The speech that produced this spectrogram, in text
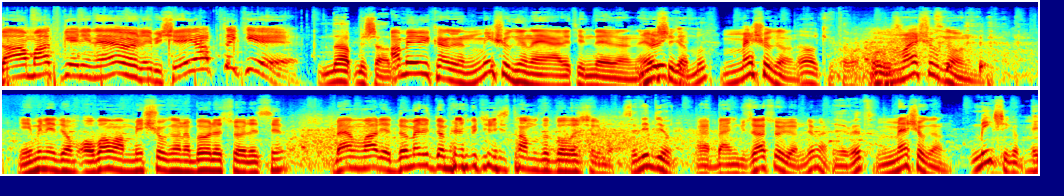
Damat geline öyle bir şey yaptı ki. Ne yapmış abi? Amerika'nın Michigan eyaletinde evlendi. Michigan mı? Michigan. Okey tamam. Michigan. Yemin ediyorum Obama Michigan'ı böyle söylesin. Ben var ya dömeli dömeli bütün İstanbul'da dolaşırım. Sen ne diyorsun? Ha, ben güzel söylüyorum değil mi? Evet. Michigan. Michigan. E,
